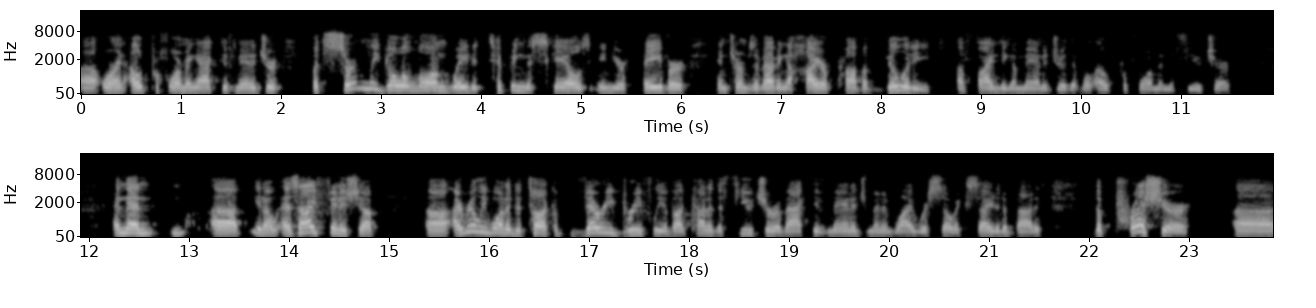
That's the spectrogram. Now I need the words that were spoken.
uh, or an outperforming active manager, but certainly go a long way to tipping the scales in your favor in terms of having a higher probability of finding a manager that will outperform in the future. And then, uh, you know, as I finish up, uh, I really wanted to talk very briefly about kind of the future of active management and why we're so excited about it the pressure uh,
